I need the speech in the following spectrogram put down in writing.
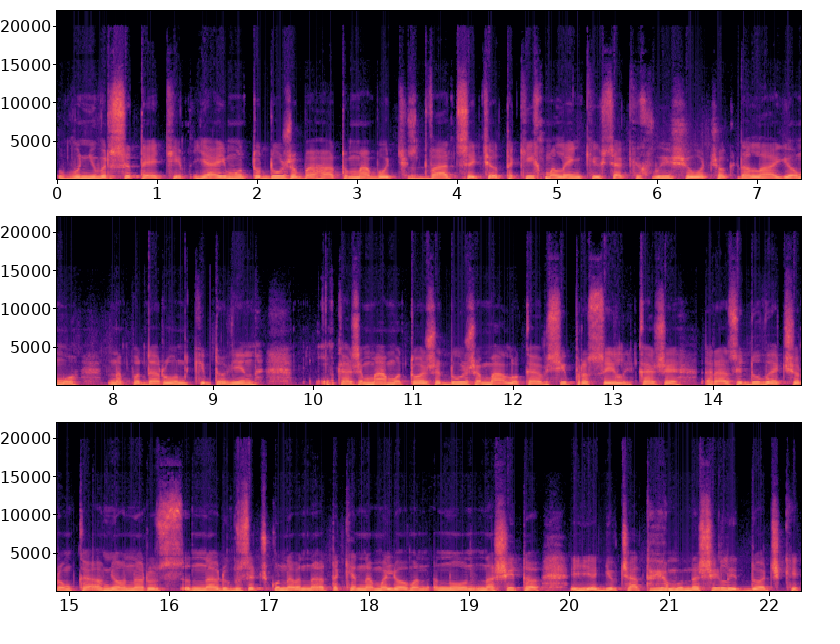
в університеті. Я йому то дуже багато, мабуть, з 20 таких маленьких всяких вишивочок дала йому на подарунки. То він Каже, мамо, теж дуже мало, каже, всі просили. Каже, раз іду вечором, каже, а в нього на, руз, на рюкзачку на, на таке намальовано, ну, нашито, і дівчата йому нашили дочки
